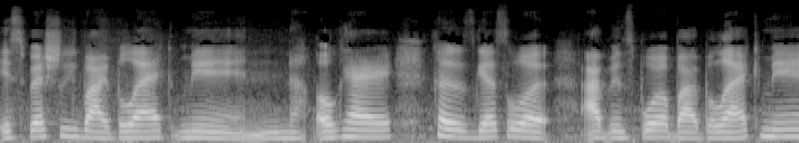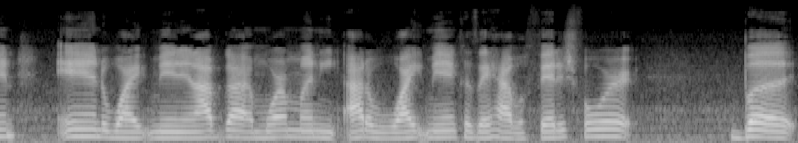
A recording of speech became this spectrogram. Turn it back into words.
especially by black men. Okay. Because guess what? I've been spoiled by black men and white men, and I've got more money out of white men because they have a fetish for it. But,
